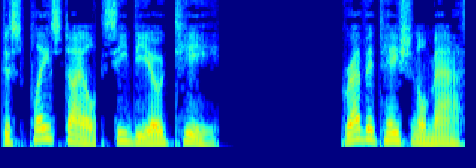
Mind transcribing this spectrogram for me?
Display style CDOT Gravitational mass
